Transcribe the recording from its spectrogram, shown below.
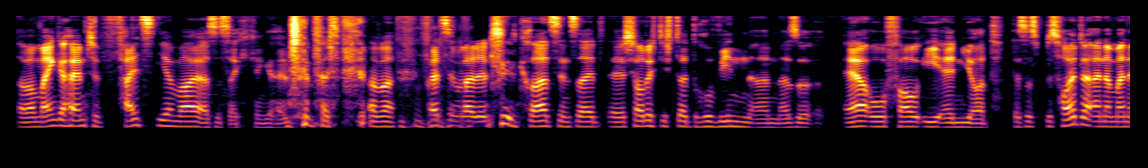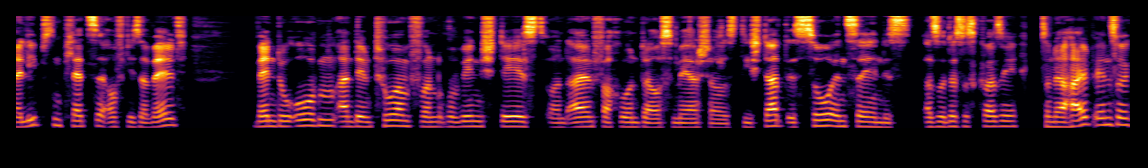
Aber mein Geheimtipp, falls ihr mal, also es ist eigentlich kein Geheimtipp, halt, aber falls ihr mal in, in Kroatien seid, äh, schaut euch die Stadt Rovin an, also R-O-V-I-N-J. Das ist bis heute einer meiner liebsten Plätze auf dieser Welt wenn du oben an dem Turm von Rovin stehst und einfach runter aufs Meer schaust. Die Stadt ist so insane. Das, also das ist quasi so eine Halbinsel.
